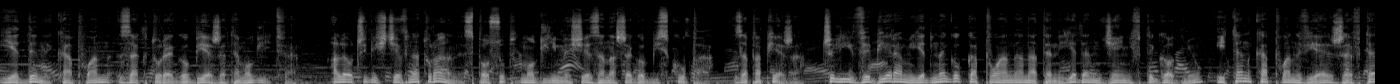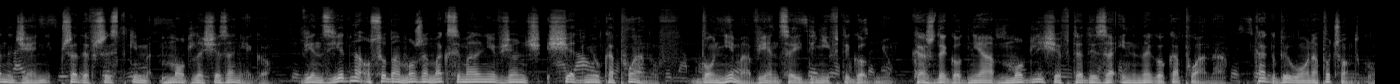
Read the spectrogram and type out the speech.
jedyny kapłan, za którego bierze tę modlitwę. Ale oczywiście w naturalny sposób modlimy się za naszego biskupa, za papieża. Czyli wybieram jednego kapłana na ten jeden dzień w tygodniu i ten kapłan wie, że w ten dzień przede wszystkim modlę się za niego. Więc jedna osoba może maksymalnie wziąć siedmiu kapłanów, bo nie ma więcej dni w tygodniu. Każdego dnia modli się wtedy za innego kapłana. Tak było na początku.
